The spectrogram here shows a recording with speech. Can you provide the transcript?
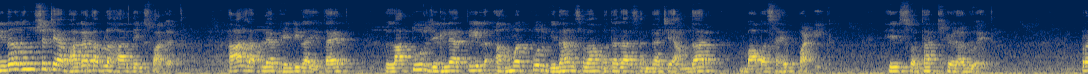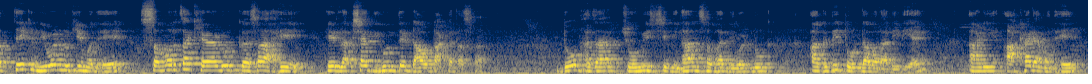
इंद्रधनुष्यच्या या भागात आपलं हार्दिक स्वागत. आज आपल्या भेटीला येत आहेत लातूर जिल्ह्यातील अहमदपूर विधानसभा मतदारसंघाचे आमदार बाबासाहेब पाटील. हे स्वतः खेळाडू आहेत. प्रत्येक निवडणुकीमध्ये समोरचा खेळाडू कसा आहे हे लक्षात घेऊन ते डाव टाकत असतात. दोन हजार चोवीसची विधानसभा निवडणूक अगदी तोंडावर आलेली आहे आणि आखाड्यामध्ये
